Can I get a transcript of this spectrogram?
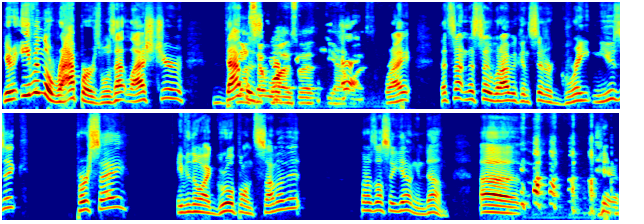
You know, even the rappers was that last year. That yes was it was but yeah it was right? That's not necessarily what I would consider great music per se, even though I grew up on some of it, but I was also young and dumb. Uh, you know,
